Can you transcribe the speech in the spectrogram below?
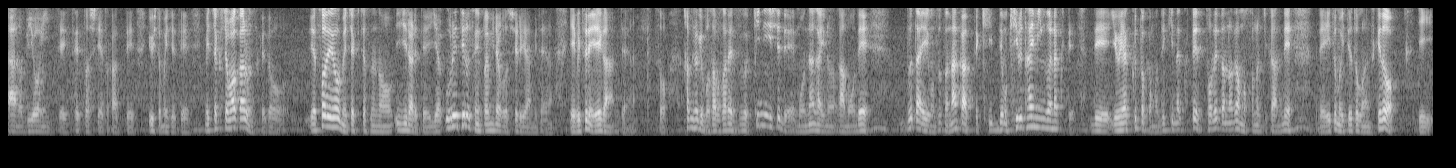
あの美容院行ってセットしてとかっていう人もいててめちゃくちゃわかるんですけどいやそれをめちゃくちゃそのいじられていや売れてる先輩みたいなことしてるやんみたいな。いや別にええがなみたいな。そう。髪の毛ボサボサでずっと気にしててもう長いのがもうで舞台もずっとなかったきでも着るタイミングがなくてで予約とかもできなくて取れたのがもうその時間ででいつも行ってるとこなんですけどで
